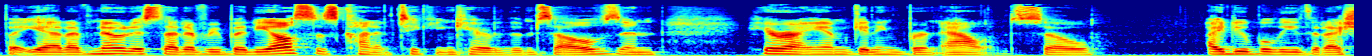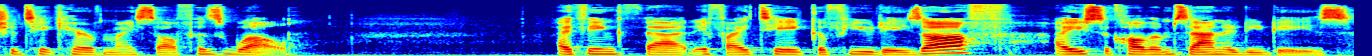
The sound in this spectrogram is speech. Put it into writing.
But yet I've noticed that everybody else is kind of taking care of themselves and here I am getting burnt out. So I do believe that I should take care of myself as well. I think that if I take a few days off, I used to call them sanity days.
